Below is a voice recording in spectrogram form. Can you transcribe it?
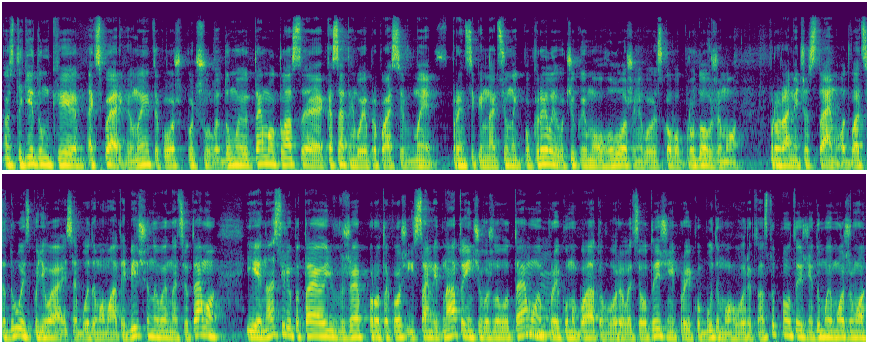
Ось такі думки експертів. Ми також почули. Думаю, тему класи касетних боєприпасів ми в принципі на цю мить покрили. Очікуємо оголошень. Обов'язково продовжимо програмі Частайм о 22 Сподіваюся, будемо мати більше новин на цю тему. І нас Юлі, питають вже про також і саміт НАТО, іншу важливу тему, про яку ми багато говорили цього тижня, і про яку будемо говорити наступного тижня. Думаю, можемо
